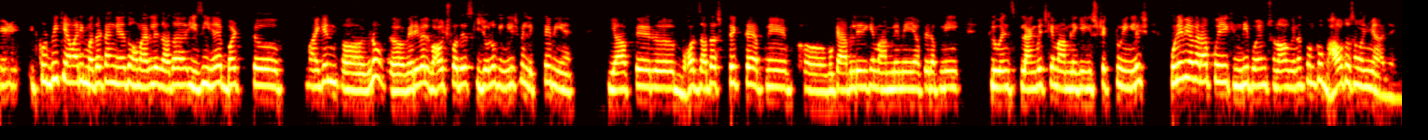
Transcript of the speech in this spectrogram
it could be कि हमारी मदर टंग है तो हमारे लिए ज़्यादा ईजी है but I can you know very well vouch for this कि जो लोग इंग्लिश में लिखते भी हैं या फिर बहुत ज़्यादा स्ट्रिक्ट है अपने वोकेबलरी uh, के मामले में या फिर अपनी फ्लुएंस लैंग्वेज के मामले की स्ट्रिक्ट टू इंग्लिश उन्हें भी अगर आपको एक हिंदी पोएम सुनाओगे ना तो उनको भाव तो समझ में आ जाएँगे।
